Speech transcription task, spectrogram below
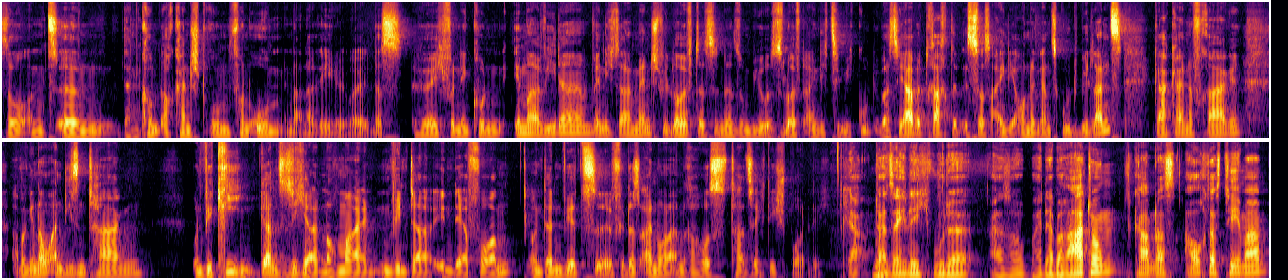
So, und ähm, dann kommt auch kein Strom von oben in aller Regel, weil das höre ich von den Kunden immer wieder, wenn ich sage, Mensch, wie läuft das in so einem Bio? Es läuft eigentlich ziemlich gut. Übers Jahr betrachtet ist das eigentlich auch eine ganz gute Bilanz, gar keine Frage. Aber genau an diesen Tagen, und wir kriegen ganz sicher nochmal einen Winter in der Form, und dann wird es äh, für das eine oder andere Haus tatsächlich sportlich. Ja, tatsächlich wurde, also bei der Beratung kam das auch das Thema,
